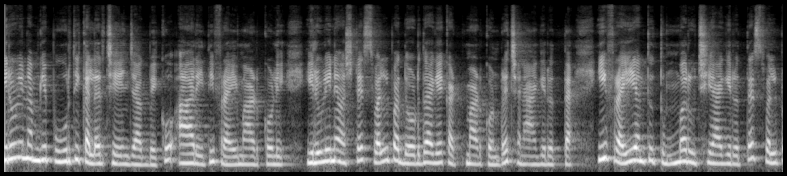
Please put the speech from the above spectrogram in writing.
ಈರುಳ್ಳಿ ನಮಗೆ ಪೂರ್ತಿ ಕಲರ್ ಚೇಂಜ್ ಆಗಬೇಕು. ಆ ರೀತಿ ಫ್ರೈ ಮಾಡ್ಕೊಳ್ಳಿ. ಈರುಳ್ಳಿನ ಅಷ್ಟೇ ಸ್ವಲ್ಪ ದೊಡ್ಡದಾಗೆ ಕಟ್ ಮಾಡಿಕೊಂಡ್ರೆ ಚೆನ್ನಾಗಿರುತ್ತೆ. ಈ ಫ್ರೈ ಅಂತೂ ತುಂಬ ರುಚಿಯಾಗಿರುತ್ತೆ, ಸ್ವಲ್ಪ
